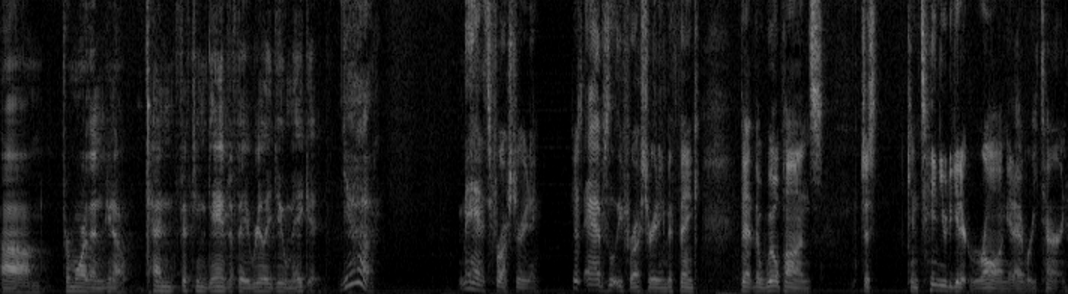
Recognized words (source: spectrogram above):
um, for more than you know 10, 15 games if they really do make it. Yeah. Man, it's frustrating. Just absolutely frustrating to think that the Wilpons just continue to get it wrong at every turn.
